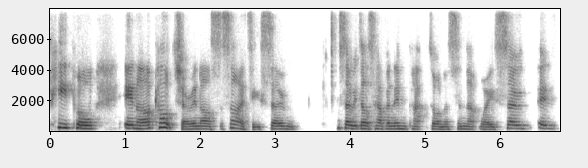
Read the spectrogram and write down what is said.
people in our culture, in our society. So. So it does have an impact on us in that way. So it,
